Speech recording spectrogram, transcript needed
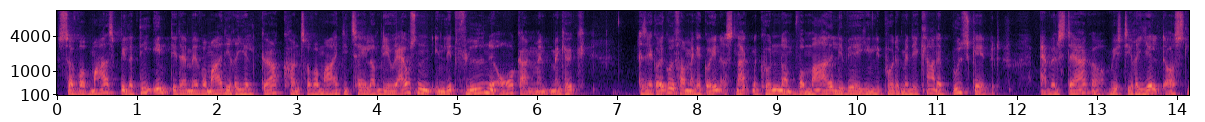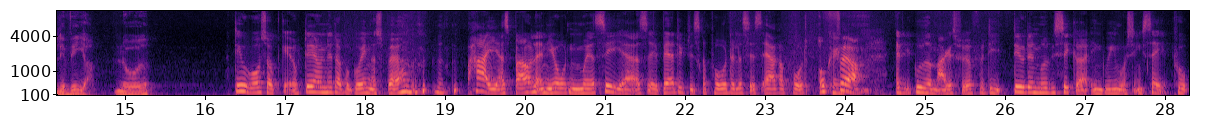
Så hvor meget spiller det ind, det der med, hvor meget de reelt gør, kontra hvor meget de taler om? Det er jo sådan en lidt flydende overgang. Man, man kan jo ikke, altså jeg går ikke ud fra, at man kan gå ind og snakke med kunden om, hvor meget leverer I egentlig på det, men det er klart, at budskabet er vel stærkere, hvis de reelt også leverer noget? Det er jo vores opgave. Det er jo netop at gå ind og spørge, har I jeres bagland i orden? Må jeg se jeres øh, bæredygtighedsrapport eller CSR-rapport, okay. før at vi går ud og markedsfører? Fordi det er jo den måde, vi sikrer en greenwashing-sag på.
